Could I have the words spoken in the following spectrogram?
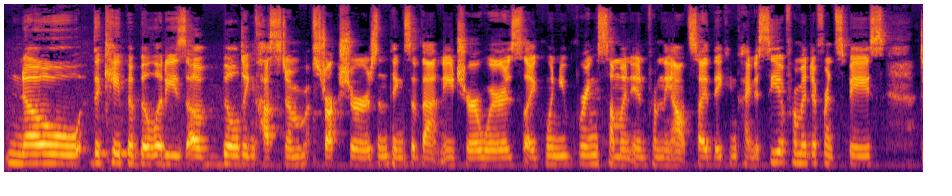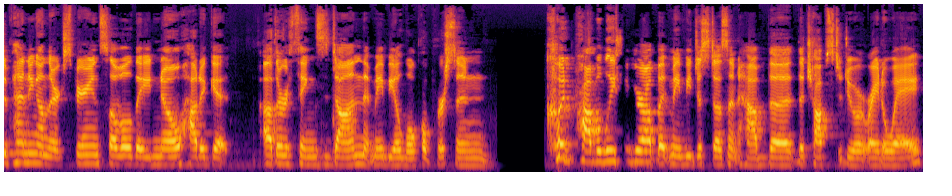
know the capabilities of building custom structures and things of that nature. Whereas, like, when you bring someone in from the outside, they can kind of see it from a different space. Depending on their experience level, they know how to get other things done that maybe a local person could probably figure out but maybe just doesn't have the the chops to do it right away.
